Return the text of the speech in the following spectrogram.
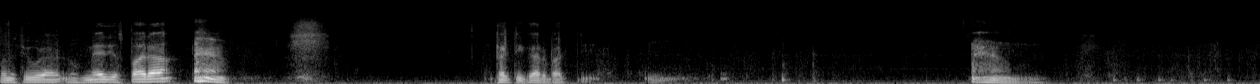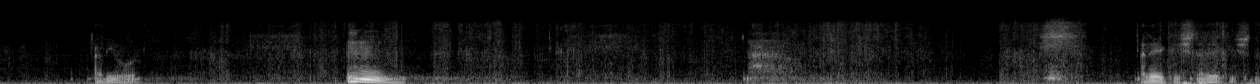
donde figuran los medios para practicar bhakti. Hare Krishna, Hare Krishna.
